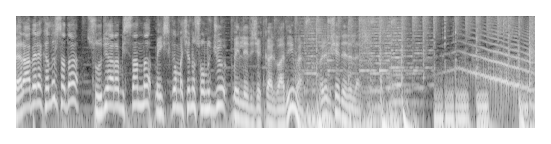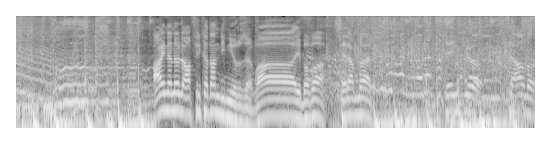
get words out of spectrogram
Berabere kalırsa da Suudi Arabistan'la Meksika maçının sonucu belli edecek galiba değil mi? Öyle bir şey dediler. Aynen öyle Afrika'dan dinliyoruz ya. Vay baba selamlar. Thank you. Sağ olun.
